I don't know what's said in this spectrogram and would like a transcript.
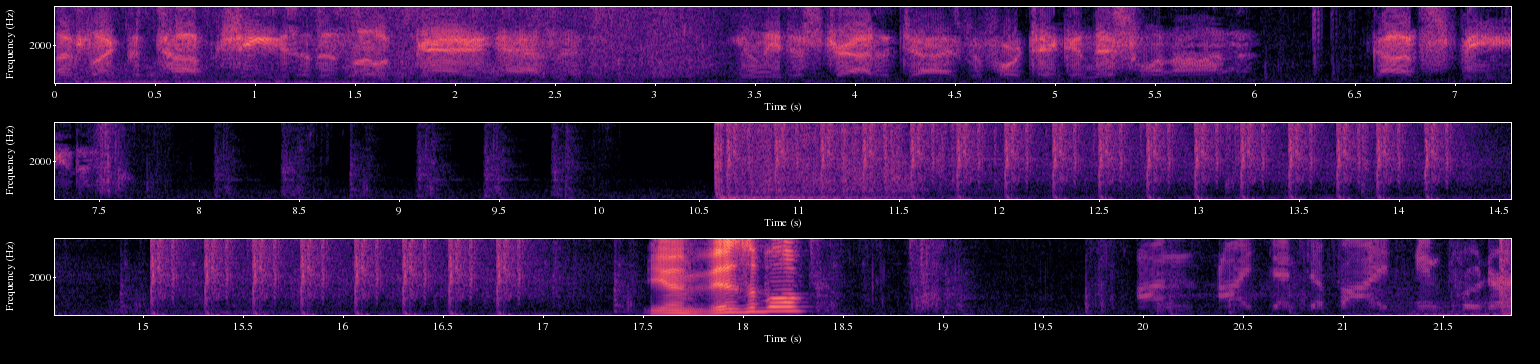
Looks like the top cheese of this little gang has it. You'll need to strategize before taking this one on. Godspeed. You invisible? Unidentified intruder.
